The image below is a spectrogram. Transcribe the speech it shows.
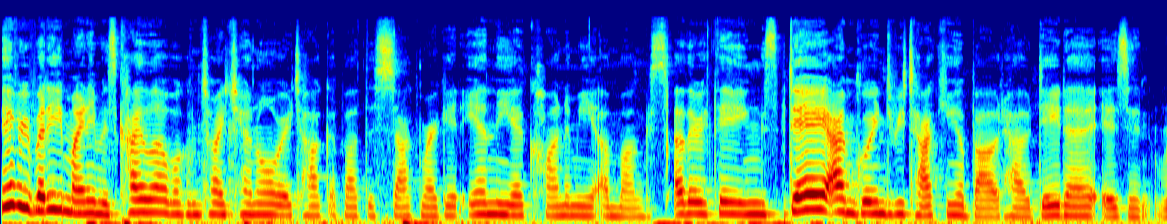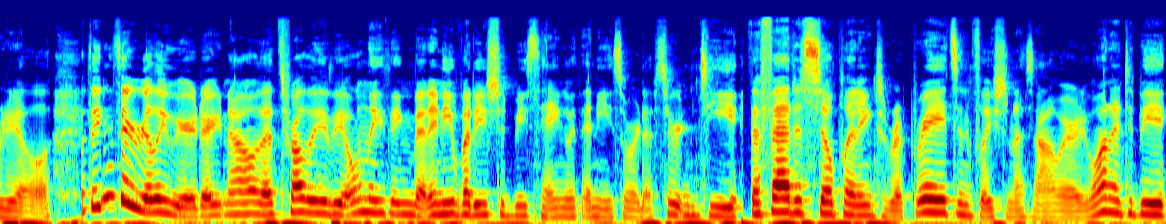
Hey everybody, my name is Kyla. Welcome to my channel where I talk about the stock market and the economy amongst other things. Today I'm going to be talking about how data isn't real. Things are really weird right now. That's probably the only thing that anybody should be saying with any sort of certainty. The Fed is still planning to rip rates, inflation is not where we want it to be,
